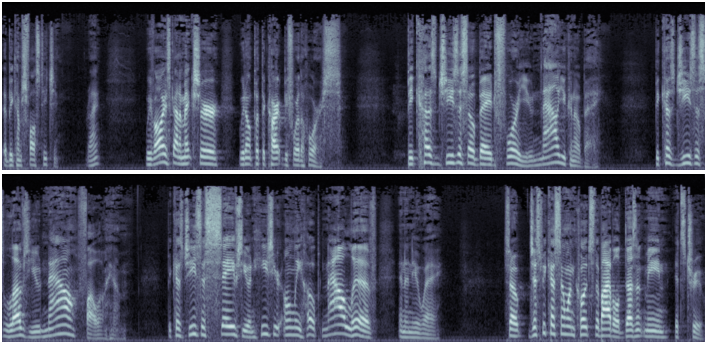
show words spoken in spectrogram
it becomes false teaching, right? We've always got to make sure we don't put the cart before the horse. Because Jesus obeyed for you, now you can obey. Because Jesus loves you, now follow him. Because Jesus saves you and he's your only hope, now live in a new way. So just because someone quotes the Bible doesn't mean it's true,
